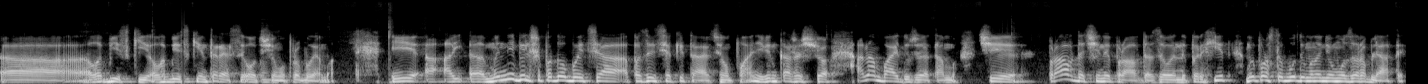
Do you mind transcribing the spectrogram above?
е, лобістські, лобістські інтереси. От в чому проблема. І а, а, мені більше подобається позиція Китаю в цьому плані. Він каже, що а нам байдуже там чи правда, чи неправда зелений перехід. Ми просто будемо на ньому заробляти.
